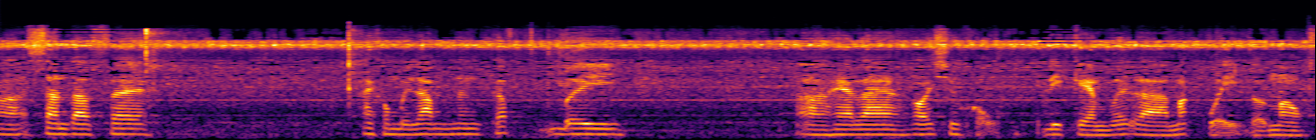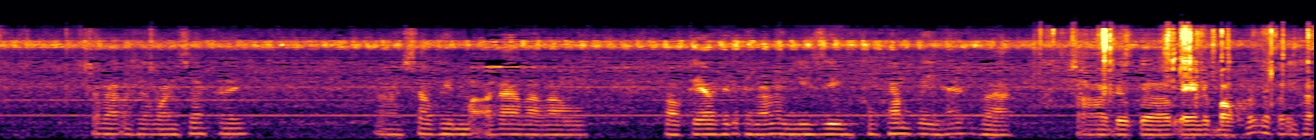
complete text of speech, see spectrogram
à, Santa Fe 2015 nâng cấp bi à, Hella gói siêu khủng đi kèm với là mắt quỷ đổi màu. Các bạn thể quan sát thấy à, sau khi mở ra và vào vào keo thì có thể nói là như zin không cái gì hết và à, được à, đèn được bọc rất là cẩn thận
